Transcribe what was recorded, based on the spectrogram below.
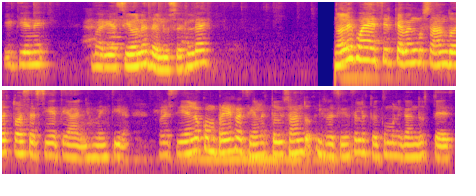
y tiene variaciones de luces LED. No les voy a decir que vengo usando esto hace 7 años, mentira. Recién lo compré recién lo estoy usando y recién se lo estoy comunicando a ustedes.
